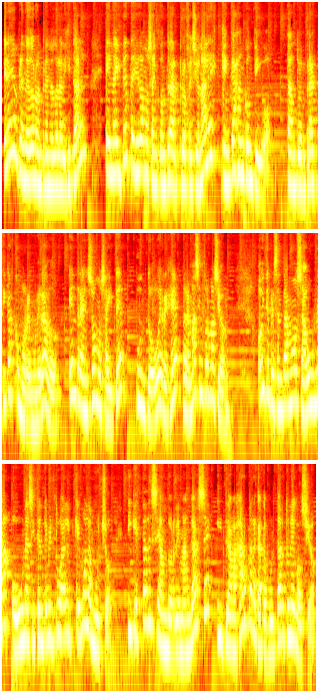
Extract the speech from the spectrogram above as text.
¿Eres emprendedor o emprendedora digital? En AITED te ayudamos a encontrar profesionales que encajan contigo, tanto en prácticas como remunerado. Entra en somosaited.org para más información. Hoy te presentamos a una o un asistente virtual que mola mucho y que está deseando remangarse y trabajar para catapultar tu negocio.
